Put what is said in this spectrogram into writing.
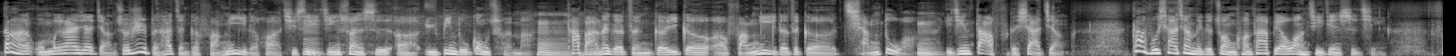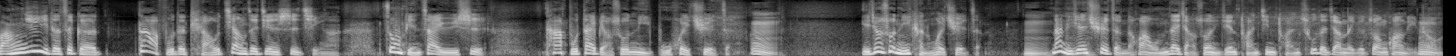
当然我们刚才在讲说，日本它整个防疫的话，其实已经算是呃与病毒共存嘛。嗯，它把那个整个一个呃防疫的这个强度哦，嗯，已经大幅的下降，大幅下降的一个状况。大家不要忘记一件事情，防疫的这个大幅的调降这件事情啊，重点在于是它不代表说你不会确诊。嗯，也就是说你可能会确诊。嗯，那你今天确诊的话，我们在讲说你今天团进团出的这样的一个状况里头，嗯、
